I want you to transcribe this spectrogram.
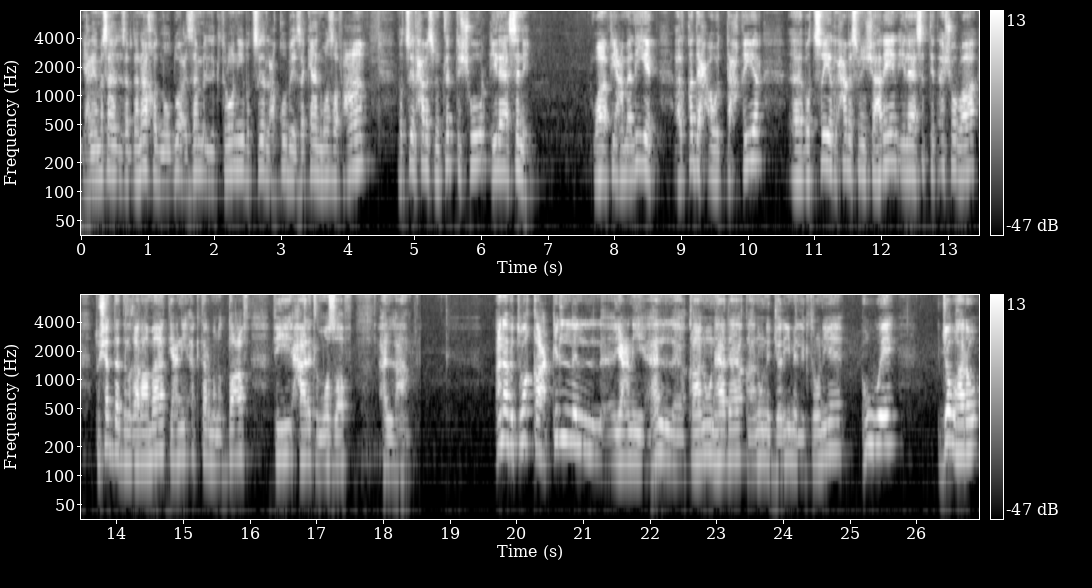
يعني مثلا إذا بدنا ناخذ موضوع الذم الإلكتروني بتصير العقوبة إذا كان موظف عام بتصير حبس من ثلاثة شهور إلى سنة وفي عملية القدح أو التحقير آه، بتصير الحبس من شهرين إلى ستة أشهر وتشدد الغرامات يعني أكثر من الضعف في حالة الموظف العام. أنا بتوقع كل يعني هالقانون هذا قانون الجريمة الإلكترونية هو جوهره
